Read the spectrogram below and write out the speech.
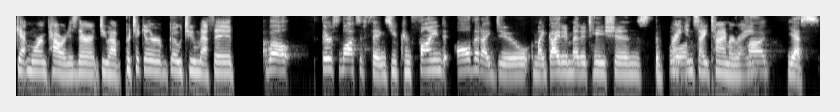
get more empowered? Is there, do you have a particular go-to method? Well, there's lots of things. You can find all that I do, my guided meditations, the book, right insight timer, right? Pod, yes,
